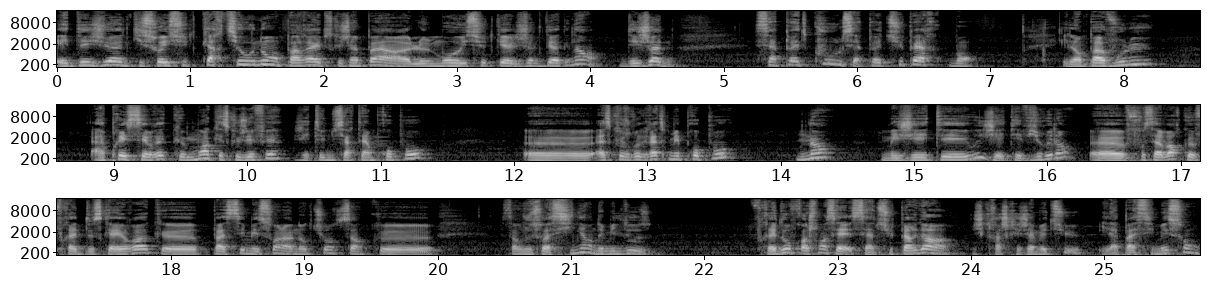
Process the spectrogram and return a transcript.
et des jeunes, qui soient issus de quartier ou non, pareil, parce que j'aime pas hein, le mot issu de quel jeune gars. Non, des jeunes. Ça peut être cool, ça peut être super. Bon, ils l'ont pas voulu. Après, c'est vrai que moi, qu'est-ce que j'ai fait? J'ai tenu certains propos. Euh, Est-ce que je regrette mes propos? Non. Mais j'ai été, oui, j'ai été virulent. Euh, faut savoir que Fred de Skyrock euh, passait mes soins à la nocturne sans que je sois signé en 2012. Fredo, franchement, c'est un super gars. Hein. Je cracherai jamais dessus. Il a passé mes sons.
